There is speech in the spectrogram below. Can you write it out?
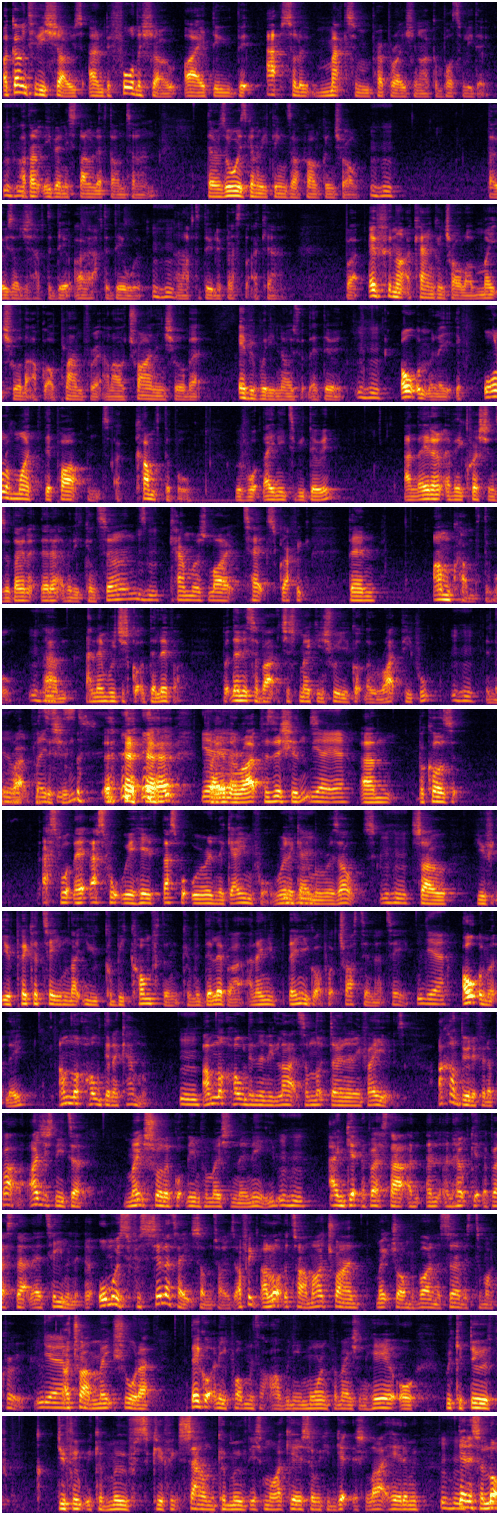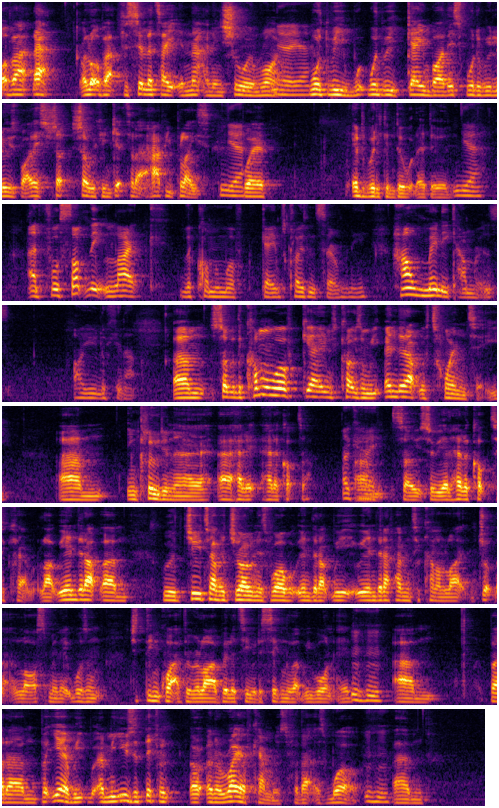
I go into these shows and before the show I do the absolute maximum preparation I can possibly do. Mm-hmm. I don't leave any stone left unturned. There is always going to be things I can't control. Mm-hmm. Those I just have to deal I have to deal with mm-hmm. and I have to do the best that I can. But everything that I can control, I'll make sure that I've got a plan for it and I'll try and ensure that everybody knows what they're doing. Mm-hmm. Ultimately, if all of my departments are comfortable with what they need to be doing, and they don't have any questions or they don't, they don't have any concerns, mm-hmm. cameras, light, text, graphic, then I'm comfortable. Mm-hmm. Um, and then we just got to deliver. But then it's about just making sure you've got the right people in the the right, right positions, play in yeah. the right positions, Yeah, yeah. um, because that's what that's what we're here. That's what we're in the game for. We're in a game of results. So you, you pick a team that you could be confident can deliver, and then you then you got to put trust in that team. Yeah. Ultimately, I'm not holding a camera. Mm. I'm not holding any lights. I'm not doing any favors. I can't do anything about that. I just need to make sure they've got the information they need mm-hmm. and get the best out and, and, and help get the best out of their team and it almost facilitate sometimes. I think a lot of the time I try and make sure I'm providing a service to my crew. Yeah. I try and make sure that they got any problems like, oh, we need more information here or we could do if do you think we can move do you think sound can move this mic here so we can get this light here then, we, Mm-hmm. then it's a lot about that a lot about facilitating that and ensuring right Yeah, yeah. would we would we gain by this would we lose by this so, so we can get to that happy place Yeah. where everybody can do what they're doing Yeah, and for something like the Commonwealth Games closing ceremony, how many cameras are you looking at? Um, so with the Commonwealth Games closing, we ended up with twenty, um, including a, a heli- helicopter. Okay. Um, so so we had helicopter like we ended up um, we were due to have a drone as well, but we ended up we, we ended up having to kind of like drop that at the last minute. It wasn't just didn't quite have the reliability with the signal that we wanted. Mm-hmm. Um, but um, but yeah, we and we used a different uh, an array of cameras for that as well. Mm-hmm. Um,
